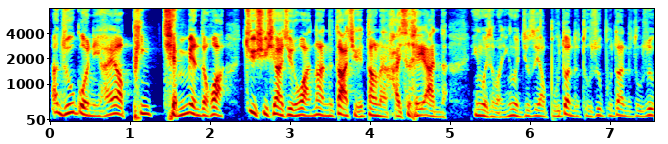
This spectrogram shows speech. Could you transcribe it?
啊，如果你还要拼前面的话，继续下去的话，那你的大学当然还是黑暗的。因为什么？因为你就是要不断的读书，不断的读书，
